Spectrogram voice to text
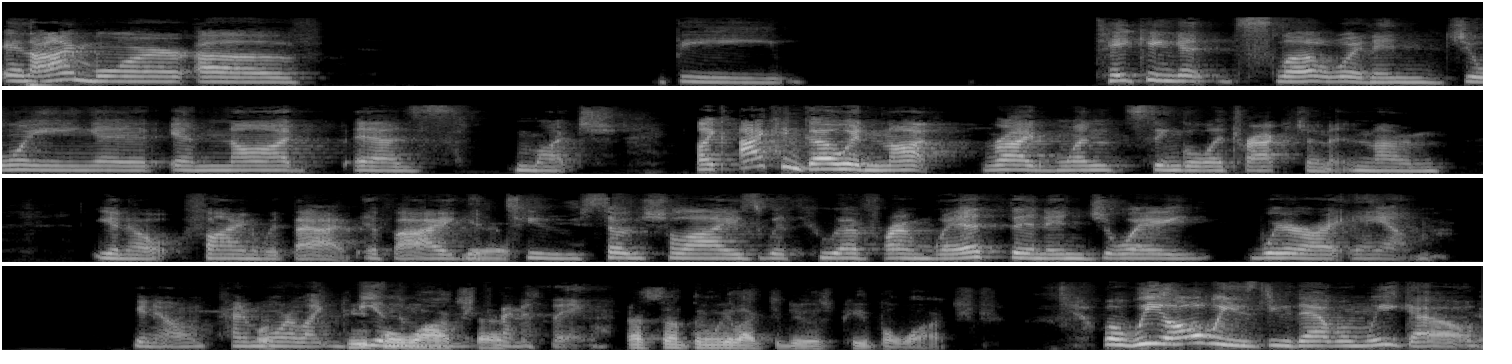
and I'm more of the taking it slow and enjoying it and not as much. Like I can go and not ride one single attraction and I'm you know fine with that if I get Yes. to socialize with whoever I'm with and enjoy where I am. You know, kind of Or more like be in people the watch, moment kind of thing. That's something we like to do is people watch. Well, we always do that when we go.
